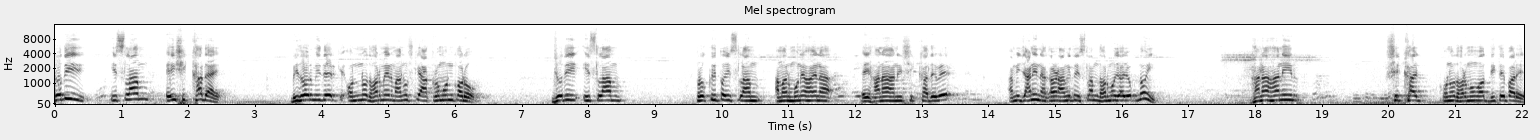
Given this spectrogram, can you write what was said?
যদি ইসলাম এই শিক্ষা দেয় বিধর্মীদেরকে, অন্য ধর্মের মানুষকে আক্রমণ করো। যদি ইসলাম, প্রকৃত ইসলাম, আমার মনে হয় না এই হানাহানির শিক্ষা দেবে। আমি জানি না, কারণ আমি তো ইসলাম ধর্মযাজক নই। হানাহানির শিক্ষা কোনো ধর্মমত দিতে পারে।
